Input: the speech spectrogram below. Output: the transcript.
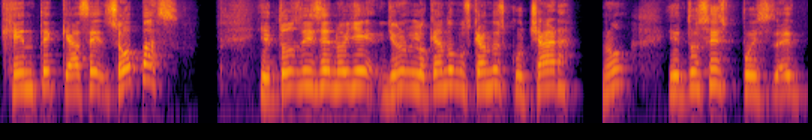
gente que hace sopas. Y entonces dicen, oye, yo lo que ando buscando es cuchara, ¿no? Y entonces, pues eh,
